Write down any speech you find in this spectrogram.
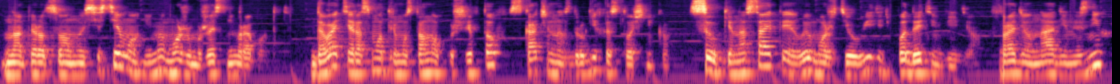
на операционную систему и мы можем уже с ним работать. Давайте рассмотрим установку шрифтов, скачанных с других источников. Ссылки на сайты вы можете увидеть под этим видео. Пройдем на один из них.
